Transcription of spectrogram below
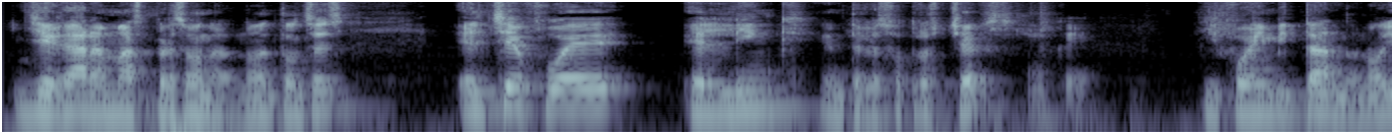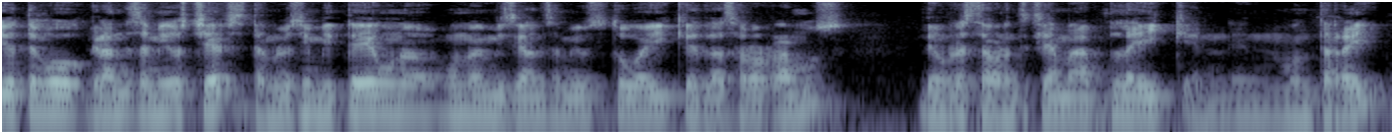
llegar a más personas, ¿no? Entonces, el chef fue el link entre los otros chefs. Y fue invitando, ¿no? Yo tengo grandes amigos chefs y también los invité. Uno, uno de mis grandes amigos estuvo ahí, que es Lázaro Ramos de un restaurante que se llama Blake en, Monterrey.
